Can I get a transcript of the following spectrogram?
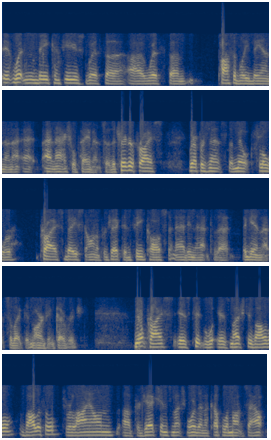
it wouldn't be confused with uh, uh, with um, possibly being an, an actual payment. So the trigger price represents the milk floor price based on a projected feed cost and adding that to that again that selected margin coverage. Milk price is too, is much too volatile volatile to rely on uh, projections much more than a couple of months out.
